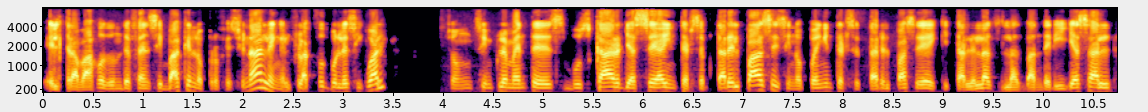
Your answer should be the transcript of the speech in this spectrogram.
el, trabajo de un defensive back en lo profesional. En el flag football es igual. Son simplemente es buscar ya sea interceptar el pase y si no pueden interceptar el pase y quitarle las, las banderillas al,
